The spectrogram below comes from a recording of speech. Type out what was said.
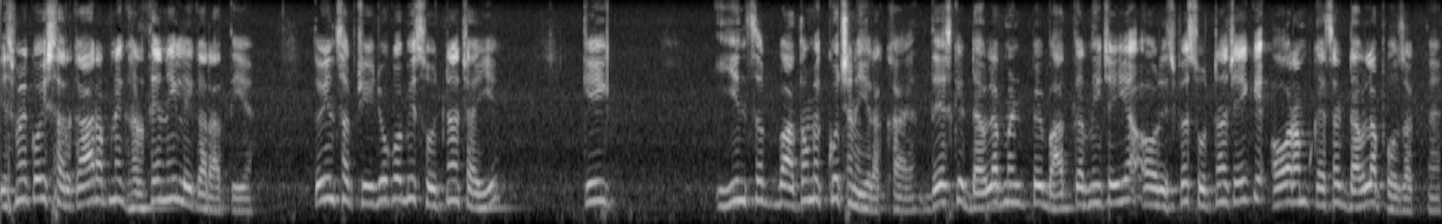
इसमें कोई सरकार अपने घर से नहीं लेकर आती है। तो इन सब चीज़ों को भी सोचना चाहिए कि इन सब बातों में कुछ नहीं रखा है। देश के डेवलपमेंट पे बात करनी चाहिए और इस पर सोचना चाहिए कि और हम कैसे डेवलप हो सकते हैं।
